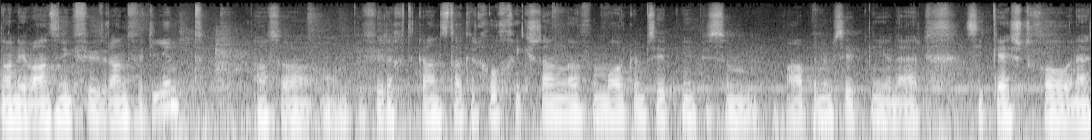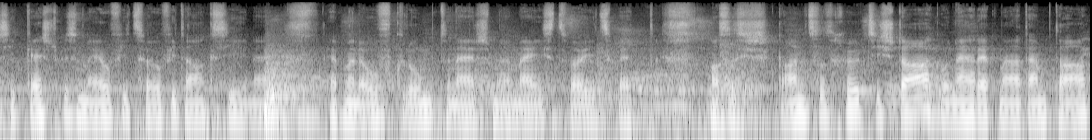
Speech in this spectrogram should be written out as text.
noch nicht wahnsinnig viel daran verdient. Also, und bin vielleicht den ganzen Tag in der Küche gestanden, vom Morgen um 7 Uhr bis am Abend um 7 Uhr. Und dann sind Gäste gekommen und dann sind Gäste bis um 11 Uhr, 12 Uhr da gewesen. Und dann hat man aufgeräumt und dann ist man um 1, 2 ins Bett. Also es ist gar nicht so der kürzeste Tag und dann hat man an diesem Tag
